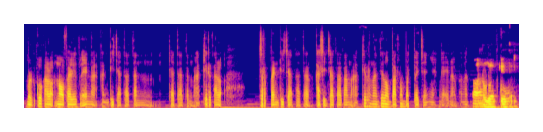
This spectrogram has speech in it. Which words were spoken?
menurutku kalau novel itu enak kan di catatan catatan akhir kalau cerpen di catatan kasih catatan akhir nanti lompat-lompat bacanya nggak enak banget Ah, iya, menurutku oke. ter-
